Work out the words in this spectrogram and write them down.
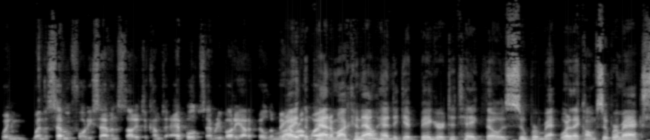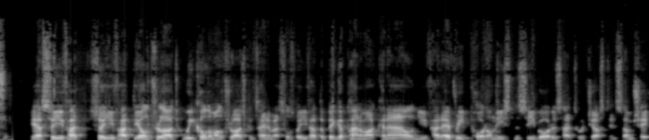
when when the 747 started to come to airports, everybody had to build a bigger right. runway. The Panama Canal had to get bigger to take those super. What do they call them? Supermax. Yeah, so you've had so you've had the ultra large. We call them ultra large container vessels, but you've had the bigger Panama Canal. You've had every port on the eastern seaboard has had to adjust in some shape,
